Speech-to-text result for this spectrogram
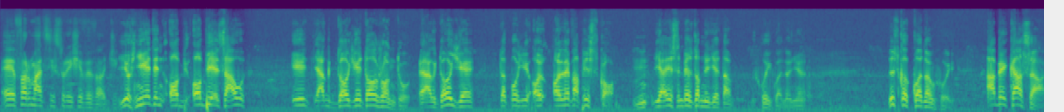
e, formacji, z której się wywodzi. Już nie jeden ob, obiecał i jak dojdzie do rządu, jak dojdzie, to później olewa wszystko. Mm, Ja jestem bezdomny, gdzie tam chuj kładę, nie? Wszystko kładę chuj. Aby kasa.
